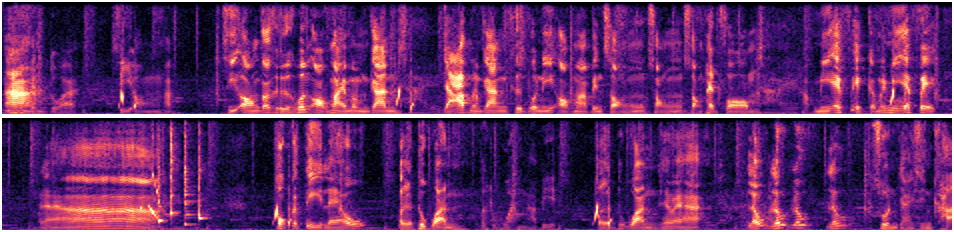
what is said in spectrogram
น่าอ่าจะเป็นตัวซีอองครับ ซีอองก็คือเพิ่งออกใหม่มาเหมือนกันใช่ จ้าบเหมือนกันคือตัวนี้ออกมาเป็น2 2 2แพลตฟอร์ม ใช่ครับ มีเอฟเฟกต์กับไม่มีเอฟเฟกต์อ่าปกติแล้วเปิดทุกวันเปิดทุกวันครับพี่ เปิดทุกวันใช่ไหมฮะ แล้วแล้วแล้วแล้วส่วนใหญ่สินค้า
